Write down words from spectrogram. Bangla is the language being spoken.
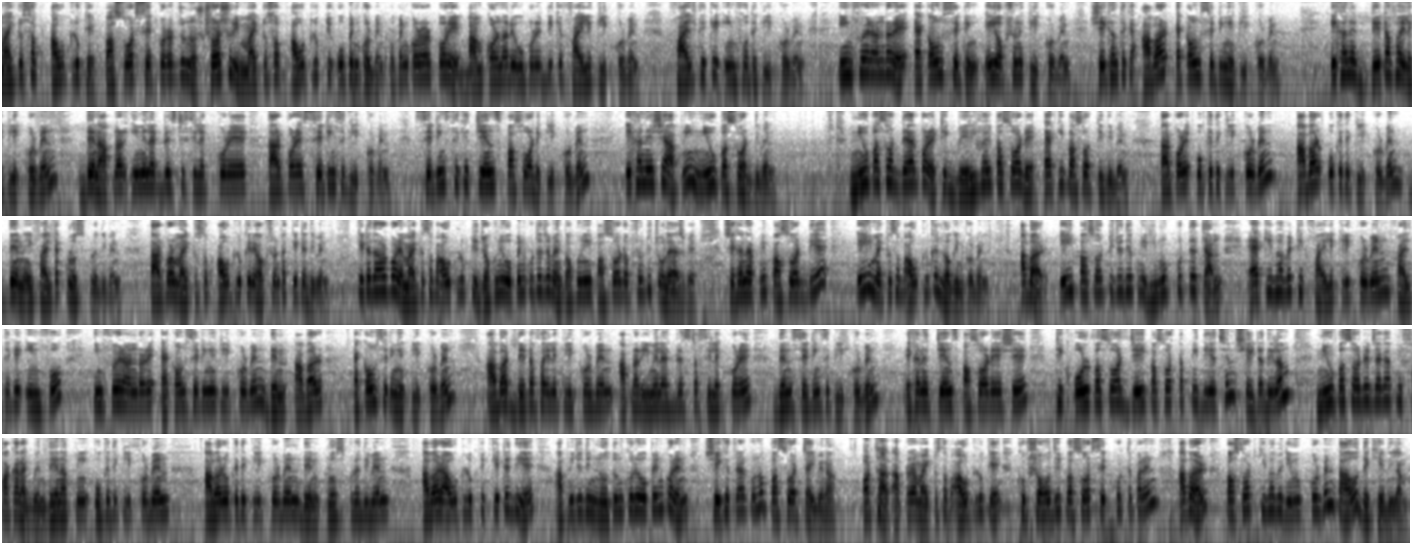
মাইক্রোসফট আউটলুকে পাসওয়ার্ড সেট করার জন্য সরাসরি মাইক্রোসফট আউটলুকটি ওপেন করবেন। ওপেন করার পরে বাম কর্নারে উপরের দিকে ফাইলে ক্লিক করবেন। ফাইল থেকে ইনফোতে ক্লিক করবেন। ইনফো এর আন্ডারে অ্যাকাউন্ট সেটিং এই অপশনে ক্লিক করবেন। সেইখান থেকে আবার অ্যাকাউন্ট সেটিংয়ে ক্লিক করবেন। এখানে ডেটা ফাইলে ক্লিক করবেন। দেন আপনার ইমেল অ্যাড্রেসটি সিলেক্ট করে তারপরে সেটিংসে ক্লিক করবেন। সেটিংস থেকে চেঞ্জ পাসওয়ার্ডে ক্লিক করবেন। এখানে এসে আপনি নিউ পাসওয়ার্ড দিবেন। নিউ পাসওয়ার্ড দেওয়ার পরে ঠিক ভেরিফাই পাসওয়ার্ডে একই পাসওয়ার্ডটি দিবেন। তারপরে ওকেতে ক্লিক করবেন, আবার ওকেতে ক্লিক করবেন দেন এই ফাইলটা ক্লোজ করে দিবেন। তারপর মাইক্রোসফট আউটলুকের এই অপশনটা কেটে দিবেন। কেটে দেওয়ার পরে মাইক্রোসফট আউটলুকটি যখনই ওপেন করতে যাবেন, তখনই এই পাসওয়ার্ড অপশনটি চলে আসবে। সেখানে আপনি পাসওয়ার্ড দিয়ে এই মাইক্রোসফট আউটলুকে লগ ইন করবেন। আবার এই পাসওয়ার্ডটি যদি আপনি রিমুভ করতে চান, একইভাবে ঠিক ফাইলে ক্লিক করবেন ফাইল থেকে ইনফো ইনফো এর আন্ডারে অ্যাকাউন্ট সেটিংয়ে ক্লিক করবেন দেন আবার অ্যাকাউন্ট সেটিংয়ে ক্লিক করবেন, আবার ডেটা ফাইলে ক্লিক করবেন, আপনার ইমেল অ্যাড্রেসটা সিলেক্ট করে দেন সেটিংসে ক্লিক করবেন। এখানে চেঞ্জ পাসওয়ার্ডে এসে ঠিক ওল্ড পাসওয়ার্ড যেই পাসওয়ার্ডটা আপনি দিয়েছেন, সেইটা দিলাম। নিউ পাসওয়ার্ডের জায়গায় আপনি ফাঁকা রাখবেন দেন আপনি ওকেতে ক্লিক করবেন, আবার ওকেতে ক্লিক করবেন দেন ক্লোজ করে দিবেন। আবার আউটলুকটি কেটে দিয়ে আপনি যদি নতুন করে ওপেন করেন, সেই ক্ষেত্রে আর কোনো পাসওয়ার্ড চাইবে না। অর্থাৎ আপনারা মাইক্রোসফট আউটলুকে খুব সহজেই পাসওয়ার্ড সেট করতে পারেন। আবার পাসওয়ার্ড কীভাবে রিমুভ করবেন তাও দেখিয়ে দিলাম।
